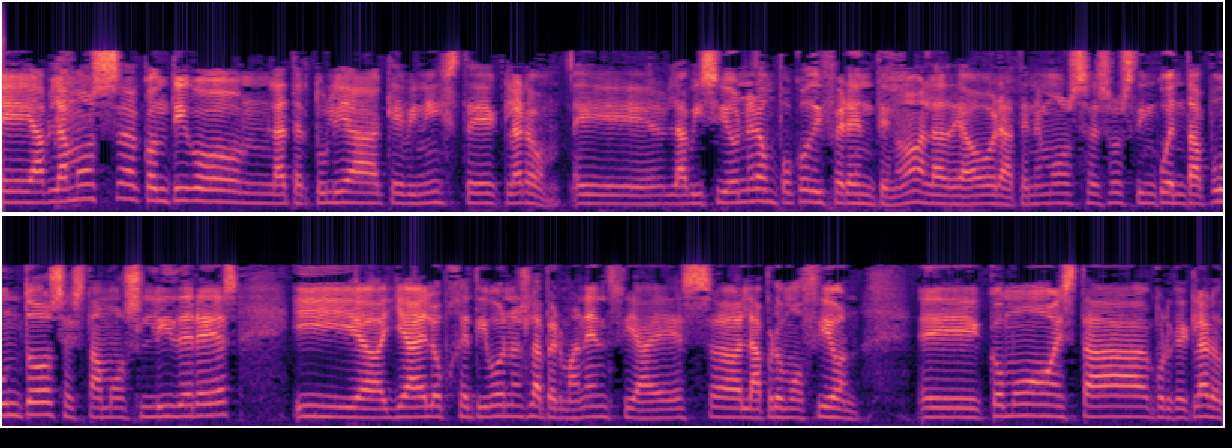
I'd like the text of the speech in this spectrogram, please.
Eh, hablamos eh, contigo en la tertulia que viniste, claro, eh, la visión era un poco diferente ¿no? a la de ahora. Tenemos esos 50 puntos, estamos líderes y eh, ya el objetivo no es la permanencia, es la promoción. Eh, ¿Cómo está? Porque claro,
